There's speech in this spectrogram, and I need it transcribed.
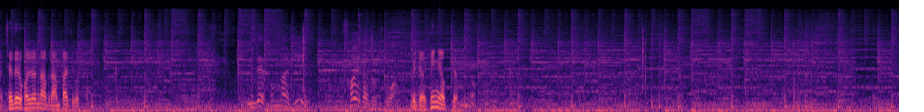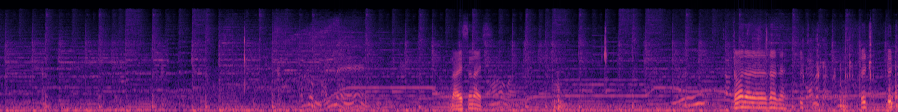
아, 제대로 걸렸나 보다. 안 빠지겠다. 근데 손맛이 서해가 더 좋아. 그죠? 힘이 없죠. 힘이 없어. 맞네. 나이스 나이스. 아 맞네 오. 자 자자 자자 그렇지 그렇지.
